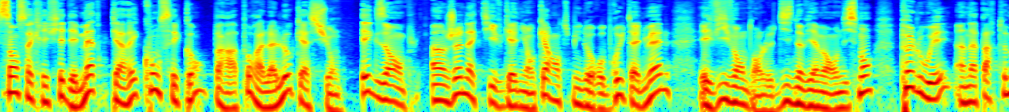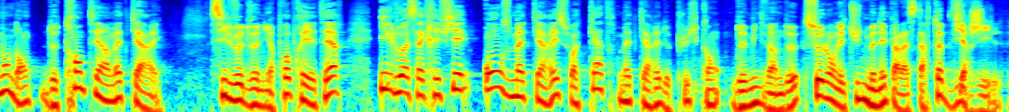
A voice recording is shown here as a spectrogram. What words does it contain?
sans sacrifier des mètres carrés conséquents par rapport à la location. Exemple, un jeune actif gagnant 40 000 euros brut annuels et vivant dans le 19e arrondissement peut louer un appartement de 31 mètres carrés. S'il veut devenir propriétaire, il doit sacrifier 11 mètres carrés, soit 4 mètres carrés de plus qu'en 2022, selon l'étude menée par la start-up Virgile.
